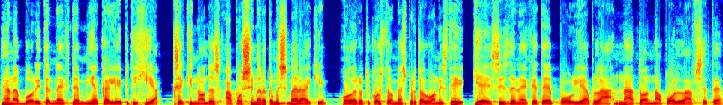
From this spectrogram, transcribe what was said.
για να μπορείτε να έχετε μια καλή επιτυχία. Ξεκινώντας από σήμερα το μεσημεράκι. Ο ερωτικός τομέας πρωταγωνιστή και εσείς δεν έχετε πολύ απλά να τον απολαύσετε.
